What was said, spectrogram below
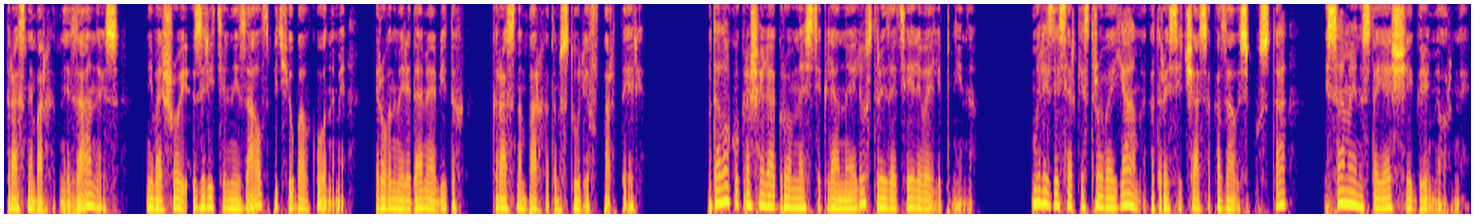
красный бархатный занавес, небольшой зрительный зал с пятью балконами и ровными рядами обитых красным бархатом стульев в портере. Потолок украшали огромная стеклянная люстра и затейливая лепнина. Были здесь оркестровая яма, которая сейчас оказалась пуста, и самые настоящие гримерные.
